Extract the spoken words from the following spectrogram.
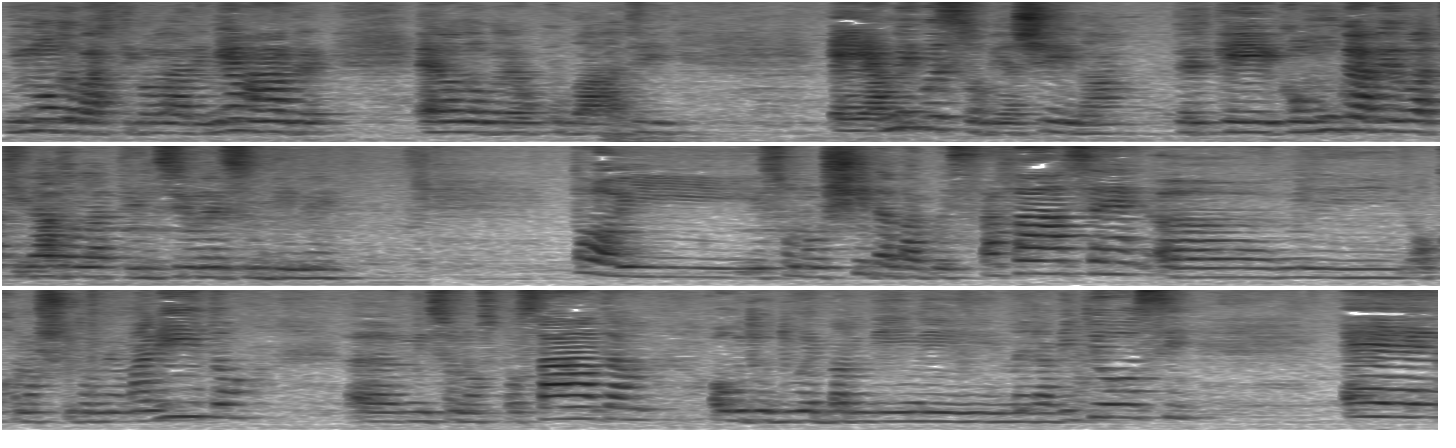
in modo particolare mia madre, erano preoccupati e a me questo piaceva perché comunque avevo attirato l'attenzione su di me. Poi sono uscita da questa fase, eh, mi, ho conosciuto mio marito, eh, mi sono sposata, ho avuto due bambini meravigliosi e,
